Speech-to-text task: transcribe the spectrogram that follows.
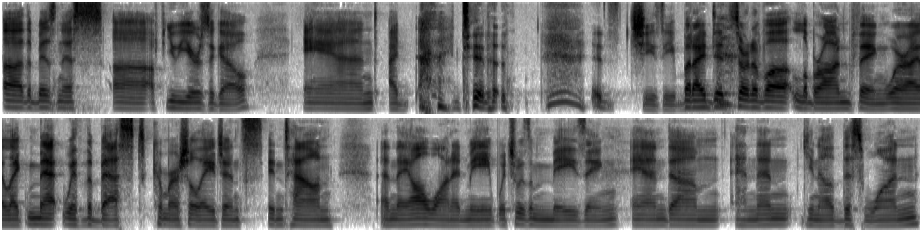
uh, the business uh, a few years ago, and I, I did. A, it's cheesy, but I did sort of a LeBron thing where I like met with the best commercial agents in town, and they all wanted me, which was amazing. And um, and then you know this one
